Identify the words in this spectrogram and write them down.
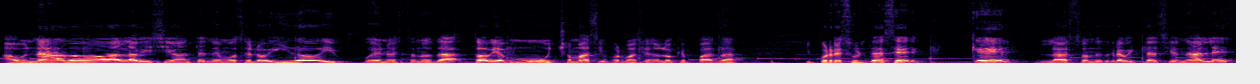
aunado a la visión tenemos el oído y bueno, esto nos da todavía mucho más información de lo que pasa. Y pues resulta ser que las ondas gravitacionales,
